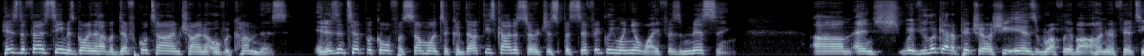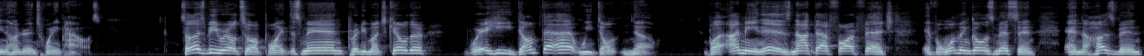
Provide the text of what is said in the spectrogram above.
his defense team is going to have a difficult time trying to overcome this. It isn't typical for someone to conduct these kind of searches, specifically when your wife is missing. Um, and sh- if you look at a picture, she is roughly about 115, 120 pounds. So let's be real to a point. This man pretty much killed her. Where he dumped that at, we don't know. But I mean, it is not that far fetched. If a woman goes missing and the husband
